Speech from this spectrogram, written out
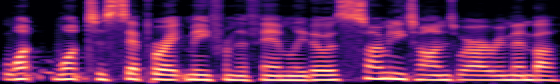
want, want to separate me from the family. There were so many times where I remember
